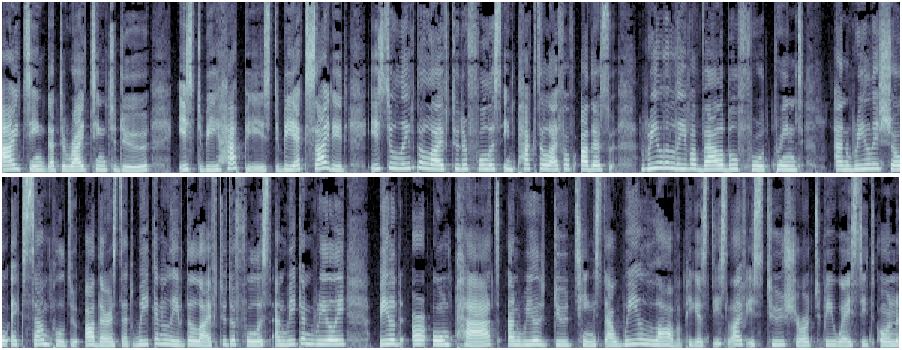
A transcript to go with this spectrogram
i think that the right thing to do is to be happy is to be excited is to live the life to the fullest impact the life of others really leave a valuable footprint and really show example to others that we can live the life to the fullest and we can really build our own path and really do things that we love because this life is too short to be wasted on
